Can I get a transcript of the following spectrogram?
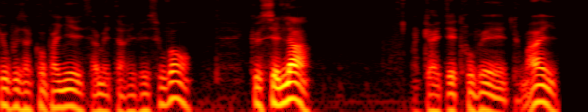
que vous accompagnez, ça m'est arrivé souvent, que c'est là qu'a été trouvé Toumaï,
